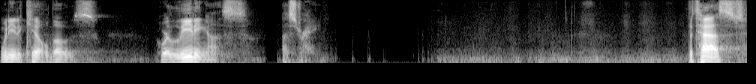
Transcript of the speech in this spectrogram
We need to kill those who are leading us astray. The test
